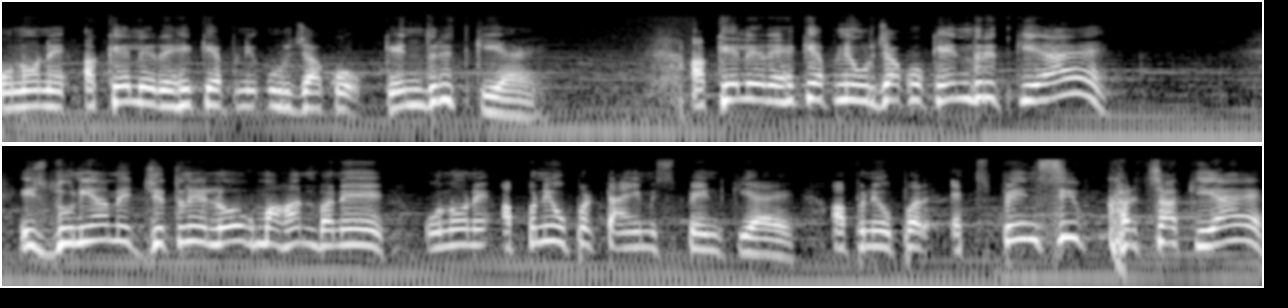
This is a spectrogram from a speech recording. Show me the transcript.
उन्होंने अकेले रह के अपनी ऊर्जा को केंद्रित किया है। अकेले रह के अपनी ऊर्जा को केंद्रित किया है? इस दुनिया में जितने लोग महान बने, उन्होंने अपने ऊपर टाइम स्पेंड किया है, अपने ऊपर एक्सपेंसिव खर्चा किया है,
